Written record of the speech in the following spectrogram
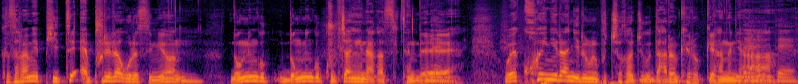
그 사람이 비트 애플이라고 그랬으면 농림국 농림국 국장이 나갔을 텐데 네. 왜 코인이란 이름을 붙여가지고 나를 괴롭게 하느냐. 네, 네.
